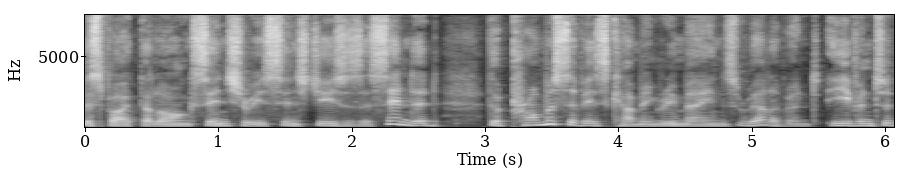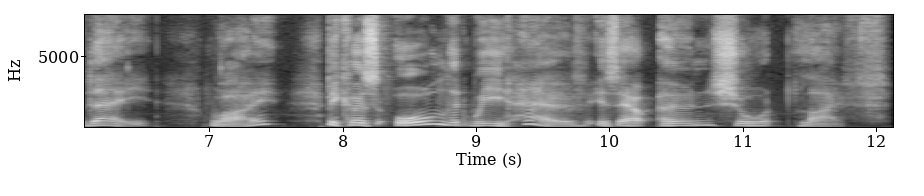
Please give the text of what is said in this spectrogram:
Despite the long centuries since Jesus ascended, the promise of his coming remains relevant even today. Why? Because all that we have is our own short life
